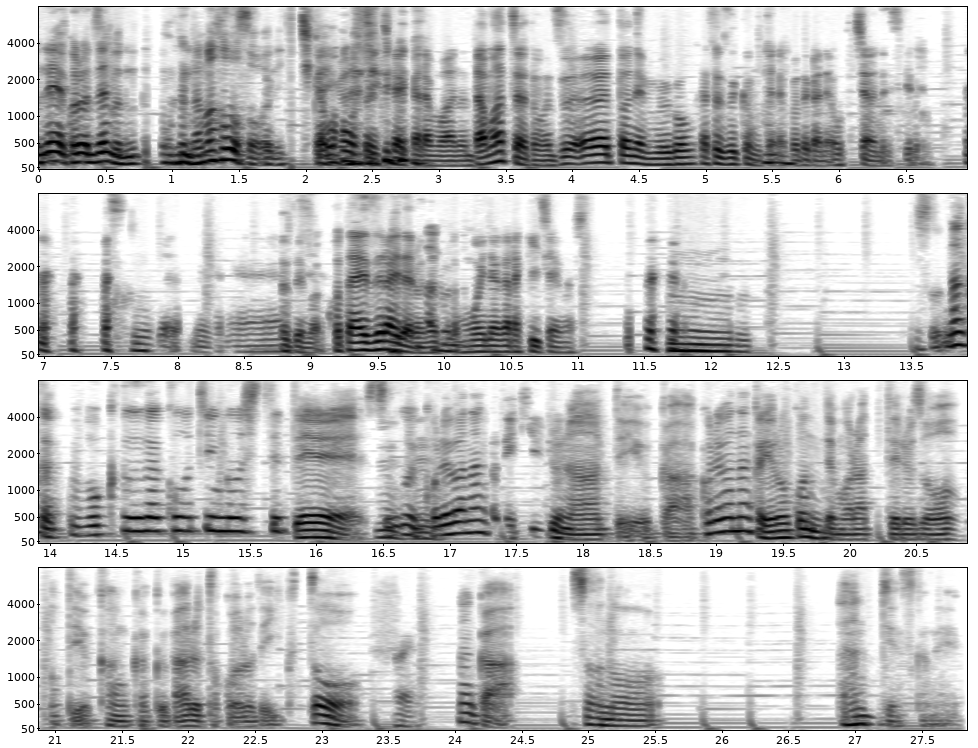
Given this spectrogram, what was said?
ね、これ全部 生放送に近いから生放送に近いからもうあの黙っちゃうともうずーっとね、無言が続くみたいなことがね、起きちゃうんですけど。そうだよね。答えづらいだろうなと思いながら聞いちゃいました。うんそうなんか僕がコーチングをしてて、すごうんうんいこれはなんかできるなっていうか、これはなんか喜んでもらってるぞっていう感覚があるところでいくと、はいなんかその、なんていうんですかね、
